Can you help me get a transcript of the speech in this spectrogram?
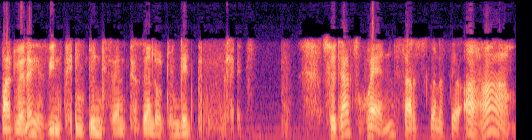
But when you've been paying 27% or 28% tax. So that's when SARS is going to say, aha,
